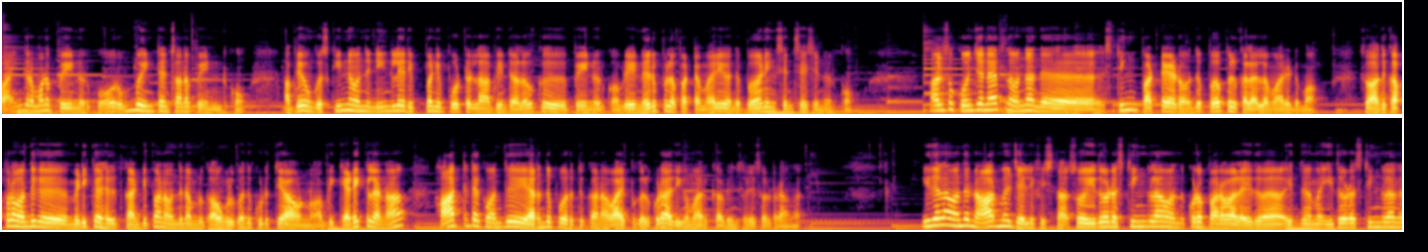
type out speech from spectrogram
பயங்கரமான பெயின் இருக்கும் ரொம்ப இன்டென்ஸான பெயின் இருக்கும். அப்படியே உங்கள் ஸ்கின்னை வந்து நீங்களே ரிப் பண்ணி போட்டுடலாம் அப்படின்ற அளவுக்கு பெயின் இருக்கும். அப்படியே நெருப்பில் பட்ட மாதிரி அந்த பேர்னிங் சென்சேஷன் இருக்கும். ஆல்சோ கொஞ்ச நேரத்தில் வந்து அந்த ஸ்டிங் பட்டை இடம் வந்து பர்பிள் கலரில் மாறிடுமா. ஸோ அதுக்கப்புறம் வந்து மெடிக்கல் ஹெல்ப் கண்டிப்பாக நான் வந்து நம்மளுக்கு அவங்களுக்கு வந்து கொடுத்தே ஆகணும். அப்படி கிடைக்கலனா ஹார்ட் அட்டாக் வந்து இறந்து போகிறதுக்கான வாய்ப்புகள் கூட அதிகமாக இருக்குது அப்படின்னு சொல்லி சொல்கிறாங்க இதெல்லாம் வந்து நார்மல் ஜெல்லி ஃபிஷ் தான். ஸோ இதோட ஸ்டிங்லாம் வந்து கூட பரவாயில்ல. இது இது இதோட ஸ்டிங்லாம்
